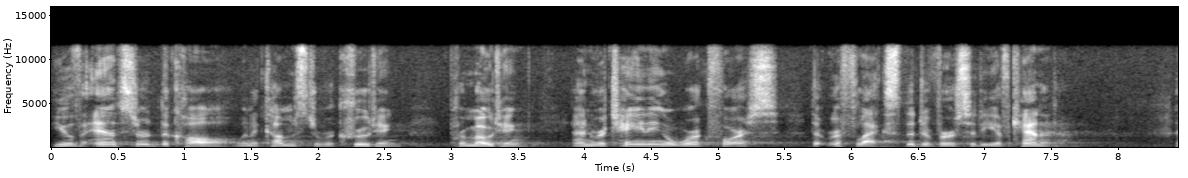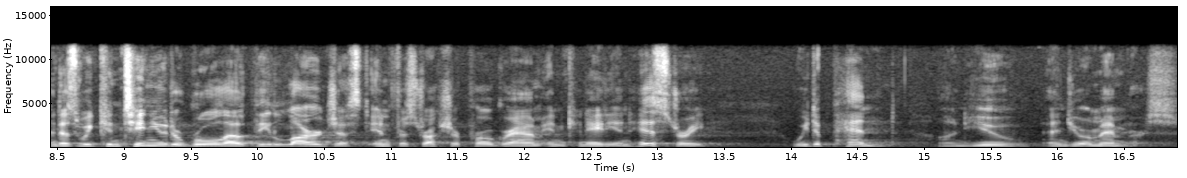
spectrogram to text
You've answered the call when it comes to recruiting, promoting, and retaining a workforce that reflects the diversity of Canada. And as we continue to roll out the largest infrastructure program in Canadian history, we depend on you and your members.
